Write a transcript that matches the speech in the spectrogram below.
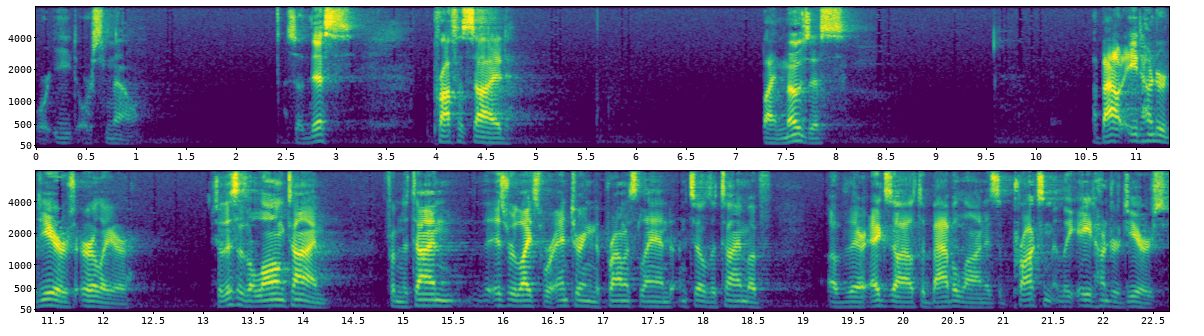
or eat or smell. So, this prophesied by Moses about 800 years earlier. So, this is a long time from the time the Israelites were entering the promised land until the time of of their exile to Babylon is approximately 800 years.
